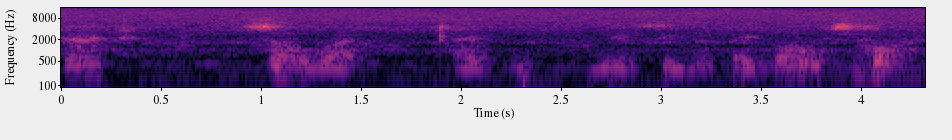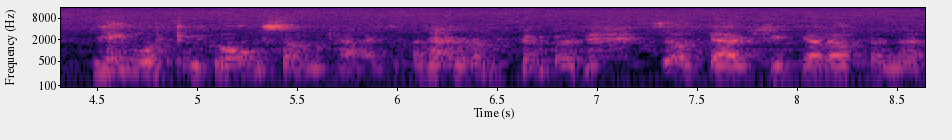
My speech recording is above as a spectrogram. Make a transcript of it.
church. So uh, I, we'll see that they go. So they wouldn't go sometimes. And I remember sometimes she'd get up in the,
